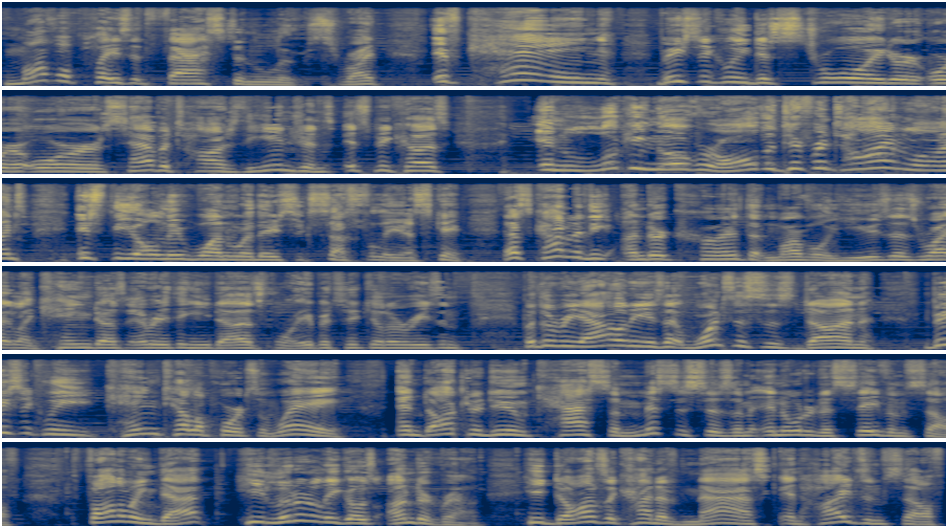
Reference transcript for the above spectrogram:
Marvel plays it fast and loose, right? If Kang basically destroyed or, or, or sabotaged the engines, it's because in looking over all the different timelines, it's the only one where they successfully escape. That's kind of the undercurrent that Marvel uses, right? Like Kang does everything he does for a particular reason. But the reality is that once this is done, basically Kang teleports away and Doctor Doom casts some mysticism in order to save himself. Following that, he literally goes underground. He dons a kind of mask and hides himself,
